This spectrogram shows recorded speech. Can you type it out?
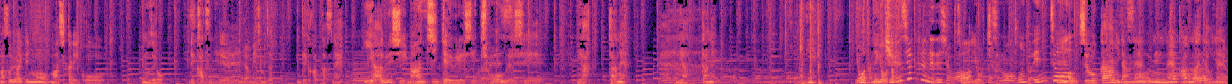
まあ、そういう相手にもまあしっかりこううのゼロで勝つっていう部分ではめちゃめちゃでかかったですね。いやー嬉しい。マジで嬉しい。超嬉しい。やったね。やったね。ここにようたねようた90分ででしょ？そうようちゃん。私もう本当延長延長か？みたいなね部分もね考えたよね。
